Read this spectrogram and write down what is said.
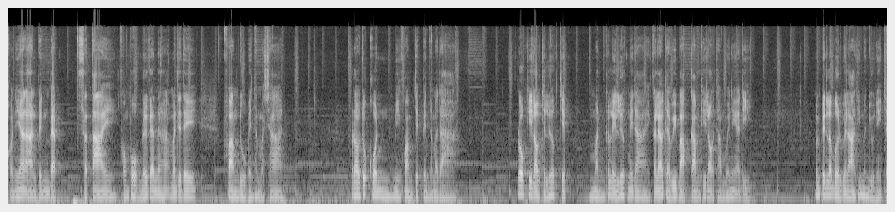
ขออนุญาตอ่านเป็นแบบสไตล์ของผมด้วยกันนะฮะ มันจะได้ฟังดูเป็นธรรมชาติ เราทุกคนมีความเจ็บเป็นธรรมดา โรคที่เราจะเลือกเจ็บ มันก็เลยเลือกไม่ได้ ก็แล้วแต่วิบากกรรมที่เราทำไว้ในอดีต มันเป็นระเบิดเวลาที่มันอยู่ในใจ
